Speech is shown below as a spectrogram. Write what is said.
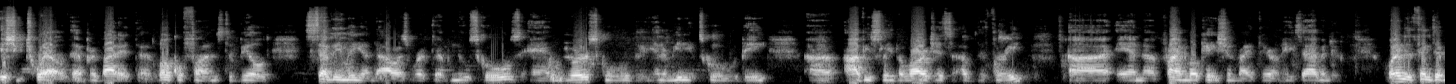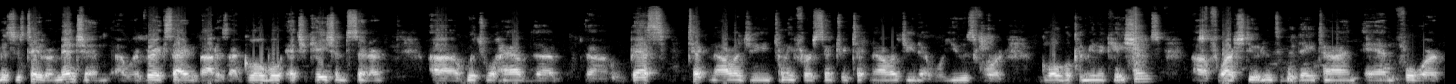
issue 12 that provided the local funds to build $70 million worth of new schools and your school, the intermediate school, would be uh, obviously the largest of the three uh, and a prime location right there on Hayes Avenue. One of the things that Mrs. Taylor mentioned, uh, we're very excited about is our Global Education Center, uh, which will have the best technology, 21st century technology that we'll use for global communications uh, for our students in the daytime and for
